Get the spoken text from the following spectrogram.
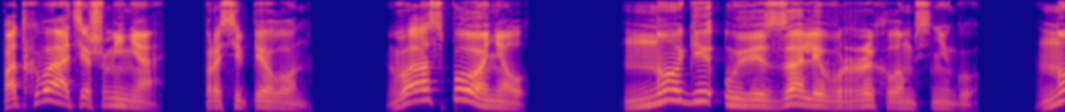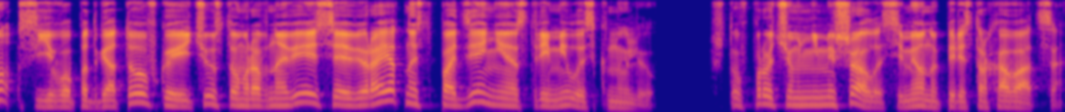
подхватишь меня», — просипел он. «Вас понял». Ноги увязали в рыхлом снегу. Но с его подготовкой и чувством равновесия вероятность падения стремилась к нулю. Что, впрочем, не мешало Семену перестраховаться.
